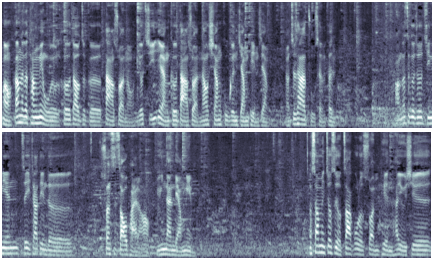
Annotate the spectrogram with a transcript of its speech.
哦，刚那个汤面我有喝到这个大蒜哦，有几一两颗大蒜，然后香菇跟姜片这样，啊，这是它的主成分。好，那这个就是今天这一家店的算是招牌了哦，云南凉面。那上面就是有炸过的蒜片，还有一些，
